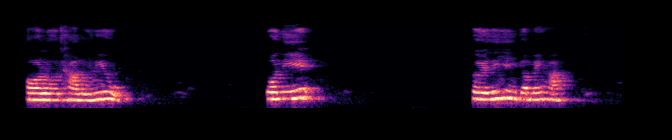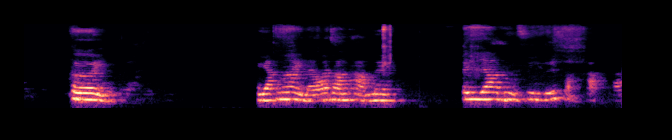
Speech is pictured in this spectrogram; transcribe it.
คอโรทารูนิลตัวนี้ เคยได้ยินกันไหมคะ เคยพยักหน้าอีกแล้วอาจารย์ถามเลย เป็นยาดูดซึมหรือสัมผัสคะ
